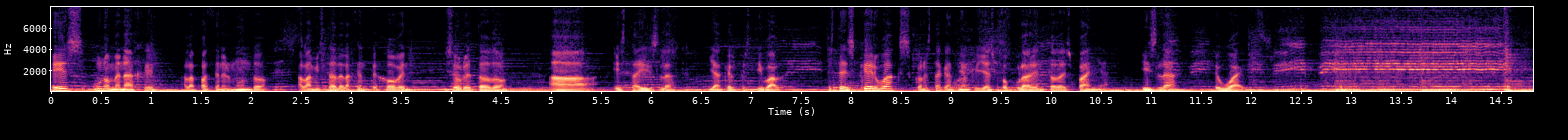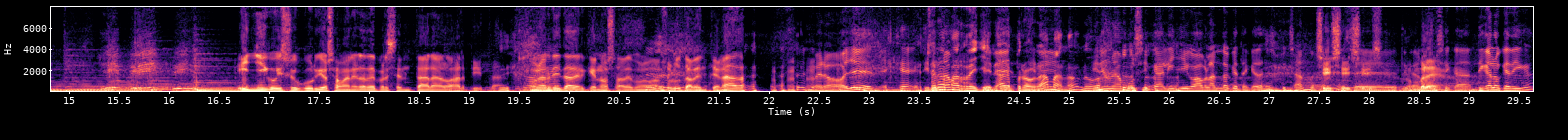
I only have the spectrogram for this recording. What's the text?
Es un homenaje a la paz en el mundo, a la amistad de la gente joven y sobre todo a esta isla y aquel festival. Este es Kerouax con esta canción que ya es popular en toda España, Isla de White. Íñigo y su curiosa manera de presentar a los artistas. Un artista del que no sabemos absolutamente nada. Pero oye, es que Esto era para rellenar el programa, tiene- ¿no? ¿no? Tiene una música el Íñigo hablando que te quedas escuchando. Sí, ¿eh? sí, sí, Ese- sí, tiene una hombre. música- diga lo que diga.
